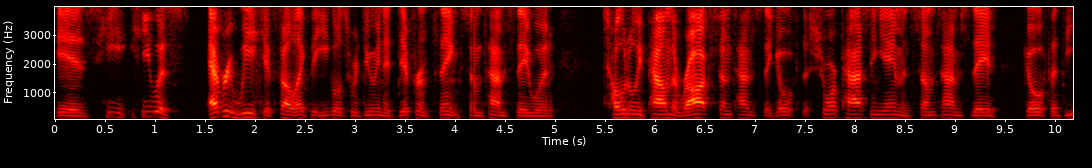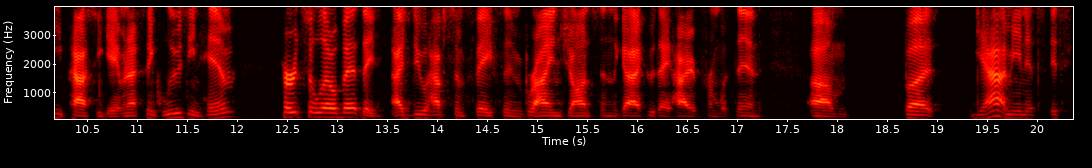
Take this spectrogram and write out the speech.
is he he was every week it felt like the Eagles were doing a different thing. Sometimes they would totally pound the rock. Sometimes they go with the short passing game, and sometimes they'd go with a deep passing game. And I think losing him hurts a little bit. They I do have some faith in Brian Johnson, the guy who they hired from within. Um, but yeah, I mean it's it's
